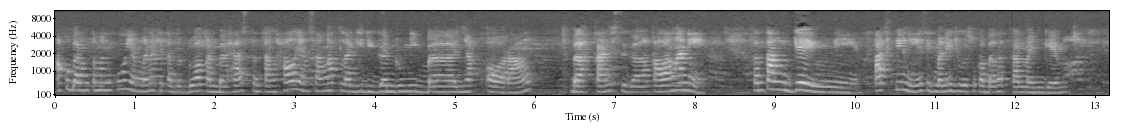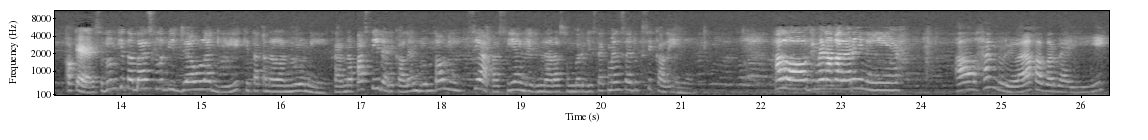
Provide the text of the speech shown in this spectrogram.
Aku bareng temanku yang mana kita berdua akan bahas tentang hal yang sangat lagi digandrungi banyak orang, bahkan di segala kalangan nih. Tentang game nih. Pasti nih Sigmani juga suka banget kan main game. Oke, sebelum kita bahas lebih jauh lagi, kita kenalan dulu nih. Karena pasti dari kalian belum tahu nih, siapa sih yang jadi narasumber di segmen seduksi kali ini. Halo, gimana kabarnya nih? Alhamdulillah kabar baik.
